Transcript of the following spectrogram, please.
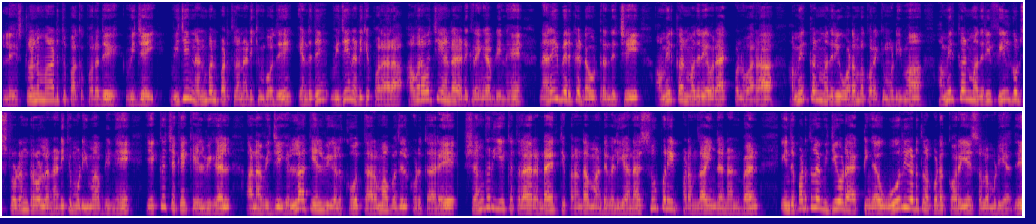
லிஸ்ட்ல நம்ம அடுத்து பார்க்க போறது விஜய். விஜய் நண்பன் படத்துல நடிக்கும்போது என்னது விஜய் நடிக்க போறாரா? அவரை வச்சு ஏன்டா எடுக்கிறீங்க? அப்படின்னு நிறைய பேருக்கு டவுட் இருந்துச்சு இருந்துச்சு. அமீர்கான் மாதிரி அவர் ஆக்ட் பண்ணுவாரா? அமீர்கான் மாதிரி உடம்ப குறைக்க முடியுமா? அமீர்கான் மாதிரி ஃபீல் குட் ஸ்டூடெண்ட் ரோலில் நடிக்க முடியுமா அப்படின்னு எக்கச்சக்க கேள்விகள். ஆனால் விஜய் எல்லா கேள்விகளுக்கும் தரமாக பதில் கொடுத்தாரு. சங்கர் இயக்கத்தில் ரெண்டாயிரத்தி பன்னெண்டாம் ஆண்டு வெளியான சூப்பர் ஹிட் படம் தான் இந்த நண்பன். இந்த படத்தில் விஜயோட ஆக்டிங்கை ஒரு இடத்துல கூட குறையே சொல்ல முடியாது.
